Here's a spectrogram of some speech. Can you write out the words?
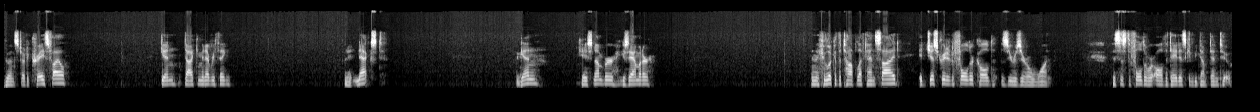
Go and start a case file. Again, document everything. Hit next. Again, case number, examiner. And if you look at the top left hand side, it just created a folder called 001. This is the folder where all the data is going to be dumped into.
